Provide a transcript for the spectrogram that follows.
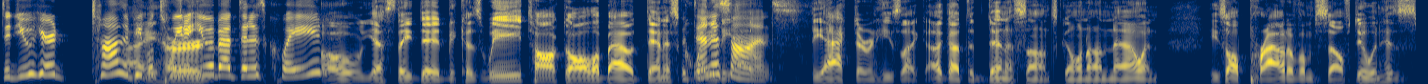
Did you hear Tom? Did people I tweet at you about Dennis Quaid? Oh, yes, they did because we talked all about Dennis the Quaid, the, ac- the actor, and he's like, I got the Renaissance going on now, and he's all proud of himself doing his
